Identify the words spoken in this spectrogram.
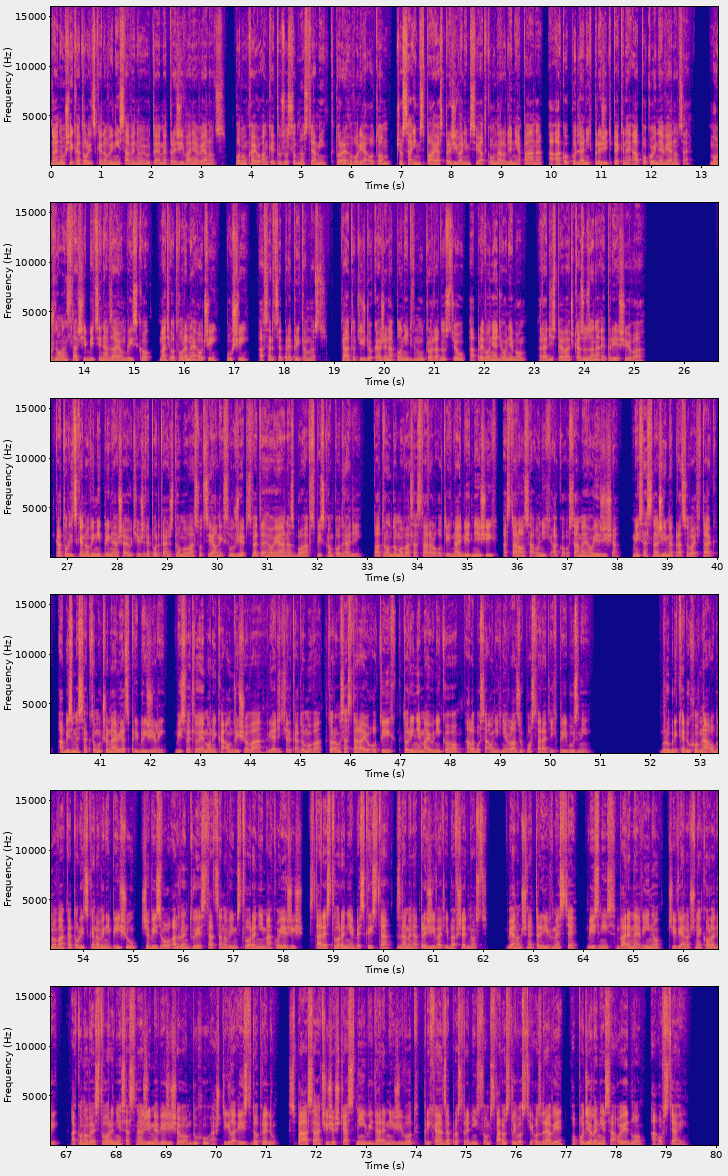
Najnovšie katolické noviny sa venujú téme prežívania Vianoc. Ponúkajú anketu s osobnostiami, ktoré hovoria o tom, čo sa im spája s prežívaním sviatkov narodenia pána a ako podľa nich prežiť pekné a pokojné Vianoce. Možno len stačí byť si navzájom blízko, mať otvorené oči, uši a srdce pre prítomnosť. Tá totiž dokáže naplniť vnútro radosťou a prevoňať ho nebom, radí speváčka Zuzana Epriešiová. Katolícke noviny prinášajú tiež reportáž z domova sociálnych služieb svätého Jána z Boha v Spiskom podhradí. Patron domova sa staral o tých najbiednejších a staral sa o nich ako o samého Ježiša. My sa snažíme pracovať tak, aby sme sa k tomu čo najviac priblížili, vysvetľuje Monika Ondrišová, riaditeľka domova, v ktorom sa starajú o tých, ktorí nemajú nikoho alebo sa o nich nevládzu postarať ich príbuzní. V rubrike Duchovná obnova katolícke noviny píšu, že výzvou adventu je stať sa novým stvorením ako Ježiš. Staré stvorenie bez Krista znamená prežívať iba všednosť. Vianočné trhy v meste, biznis, varené víno či vianočné koledy. Ako nové stvorenie sa snažíme v Ježišovom duchu a štýle ísť dopredu. Spása, čiže šťastný, vydarený život, prichádza prostredníctvom starostlivosti o zdravie, o podelenie sa o jedlo a o vzťahy.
